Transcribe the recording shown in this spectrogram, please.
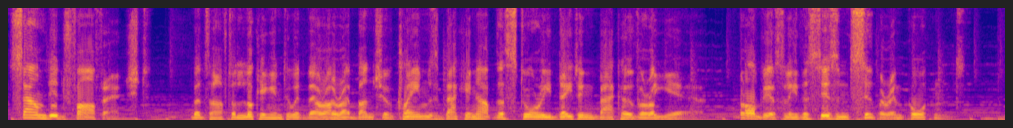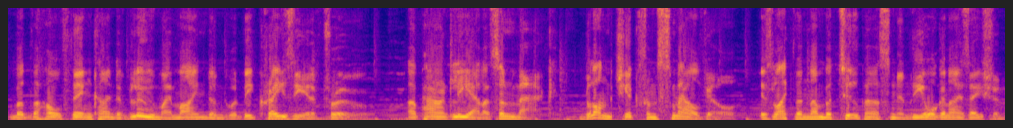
Sounded far-fetched. But after looking into it there are a bunch of claims backing up the story dating back over a year. Obviously this isn't super important. But the whole thing kind of blew my mind and would be crazy if true. Apparently Allison Mack, blonde chick from Smallville, is like the number 2 person in the organization.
